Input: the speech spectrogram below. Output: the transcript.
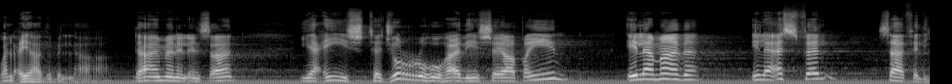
والعياذ بالله. دائما الإنسان يعيش تجره هذه الشياطين إلى ماذا؟ إلى أسفل سافلي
